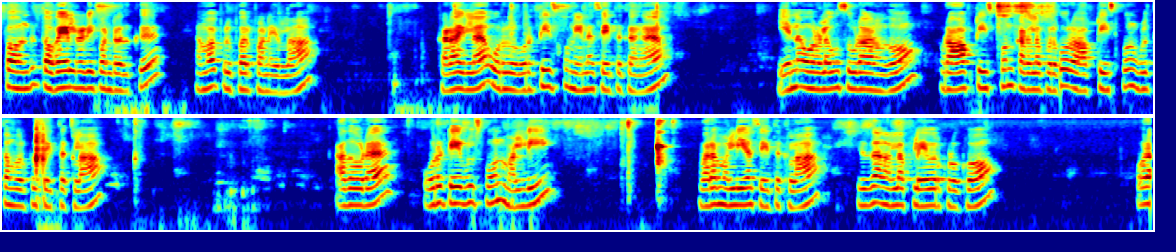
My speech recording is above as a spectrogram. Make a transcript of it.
இப்போ வந்து துவையல் ரெடி பண்ணுறதுக்கு நம்ம ப்ரிப்பேர் பண்ணிடலாம். கடாயில் ஒரு ஒரு டீஸ்பூன் எண்ணெய் சேர்த்துக்கோங்க. எண்ணெய் ஓரளவு சூடானதும் ஒரு ஆஃப் டீஸ்பூன் கடலைப்பருப்பு ஒரு ஆஃப் டீஸ்பூன் உளுத்தம்பருப்பு சேர்த்துக்கலாம். அதோட ஒரு டேபிள் ஸ்பூன் மல்லி வர மல்லியாக சேர்த்துக்கலாம். இதுதான் நல்லா ஃப்ளேவர் கொடுக்கும். ஒரு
